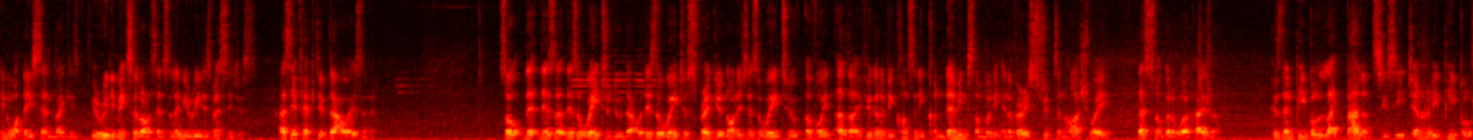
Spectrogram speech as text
in what they send. Like, it really makes a lot of sense. So let me read his messages. That's effective da'wah, isn't it? So th- there's a there's a way to do that. There's a way to spread your knowledge. There's a way to avoid other. If you're going to be constantly condemning somebody in a very strict and harsh way, that's not going to work either. Because then people like balance. You see, generally people,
